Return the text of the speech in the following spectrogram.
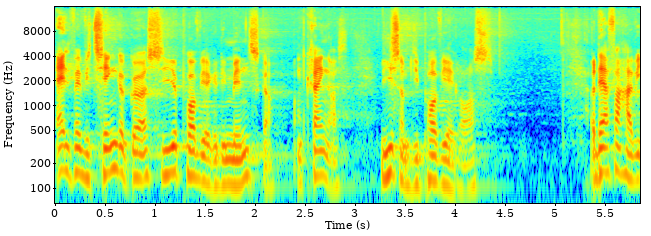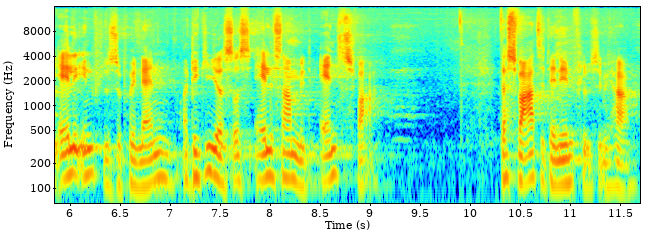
Alt hvad vi tænker, gør og siger, påvirker de mennesker omkring os, ligesom de påvirker os. Og derfor har vi alle indflydelse på hinanden, og det giver os også alle sammen et ansvar, der svarer til den indflydelse, vi har.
